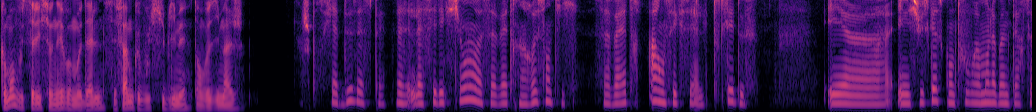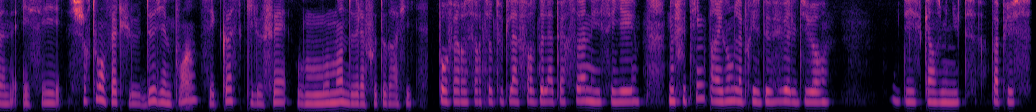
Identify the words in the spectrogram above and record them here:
Comment vous sélectionnez vos modèles, ces femmes que vous sublimez dans vos images? Je pense qu'il y a deux aspects. La, sélection, ça va être un ressenti. Ça va être ah on sait que c'est elle, toutes les deux. Euh, et, jusqu'à ce qu'on trouve vraiment la bonne personne. Et c'est surtout en fait le deuxième point, c'est Cost qui le fait au moment de la photographie. Pour faire ressortir toute la force de la personne et essayer. Nos shootings, par exemple, la prise de vue, elle dure 10-15 minutes, pas plus.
